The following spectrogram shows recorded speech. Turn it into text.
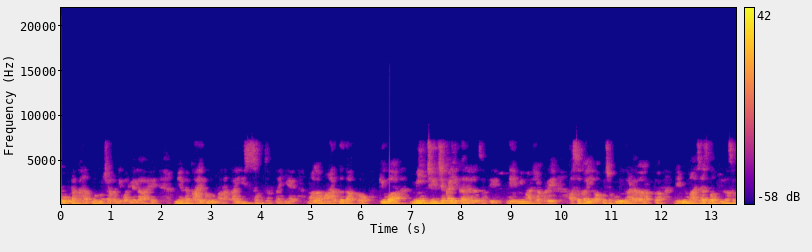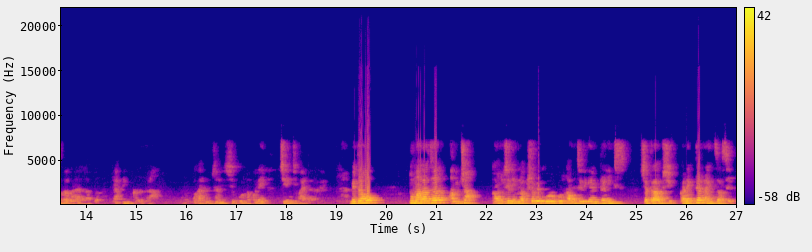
खूप नकारात्मक विचारांनी भरलेलं आहे. मी आता काय करू मला काहीच समजत नाहीये. मला मार्ग दाखव किंवा मी जे जे काही करायला जाते नेहमी माझ्याकडे असं काही अपशकुनी घडायला लागतं? नेहमी माझ्याच बाबतीत असं का घडायला लागतं? टॅपिंग करत राहा. बघा तुमचं आयुष्य पूर्णपणे चेंज व्हायला लागेल. मित्र हो, तुम्हाला जर आमच्या counselling Lakshavedh Gurukul counselling and training क्षेत्राशी कनेक्टेड राहायचं असेल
